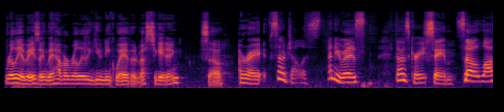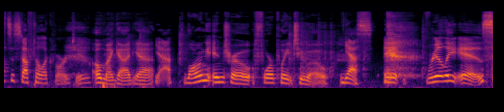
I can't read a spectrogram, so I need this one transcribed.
really amazing. They have a really unique way of investigating. So, all right. So jealous. Anyways, that was great. Same. So lots of stuff to look forward to. Oh my god, yeah. Yeah. Long intro 4.20. Yes, it really is.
